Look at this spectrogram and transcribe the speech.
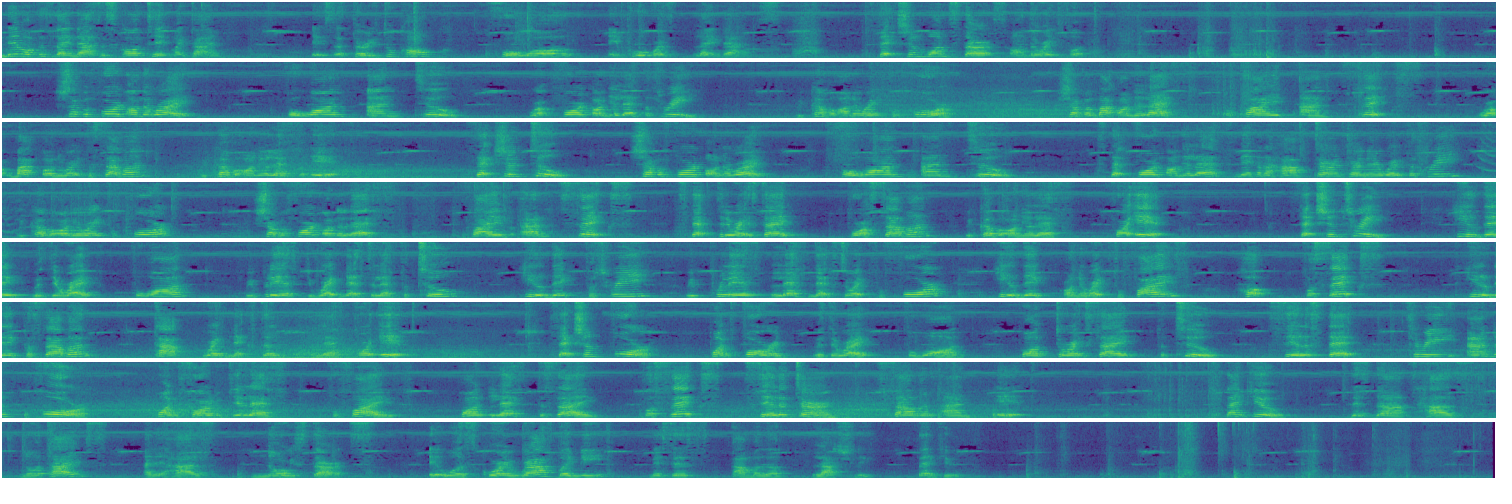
The name of this line dance is called Take My Time. It's a 32 count, 4 wall, improvers line dance. Section 1 starts on the right foot. Shuffle forward on the right for 1 and 2. Rock forward on your left for 3. Recover on the right for 4. Shuffle back on the left for 5 and 6. Rock back on the right for 7. Recover on your left for 8. Section 2. Shuffle forward on the right for 1 and 2. Step forward on your left, making a half turn, turn the right for 3. Recover on your right for 4. Shuffle forward on the left. 5 and 6. Step to the right side for 7. Recover on your left for 8. Section 3. Heel dig with your right for 1. Replace the right next to left for 2. Heel dig for 3. Replace left next to right for 4. Heel dig on the right for 5. Hook for 6. Heel dig for 7. Tap right next to left for 8. Section 4. Point forward with the right for 1. Point to right side for 2. Sailor step. 3 and 4. Point forward with your left for 5. Point left to side for 6. Sailor turn. 7 and 8. Thank you. This dance has no ties and it has no restarts. It was choreographed by me, Mrs. Pamela Lashley. Thank you.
